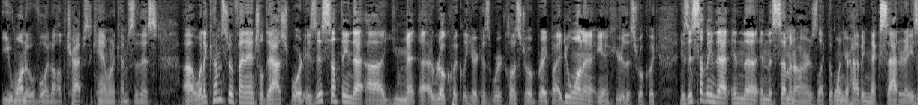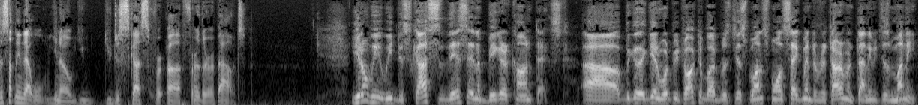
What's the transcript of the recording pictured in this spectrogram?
you want to avoid all the traps you can when it comes to this. Uh, when it comes to a financial dashboard, is this something that uh, you meant uh, real quickly here because we're close to a break? But I do want to you know, hear this real quick. Is this something that in the in the seminars, like the one you're having next Saturday, is this something that you know you you discuss for, uh, further about? You know, we, we discuss this in a bigger context. Uh, because again, what we talked about was just one small segment of retirement planning, which is money.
